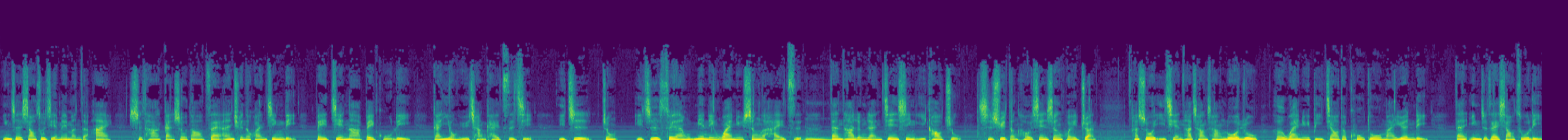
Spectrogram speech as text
因着小组姐妹们的爱，使他感受到在安全的环境里。被接纳、被鼓励，敢勇于敞开自己，以致中以致虽然面临外女生了孩子，嗯，但他仍然艰辛依靠主，持续等候先生回转。他说，以前他常常落入和外女比较的苦读埋怨里，但因着在小组里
